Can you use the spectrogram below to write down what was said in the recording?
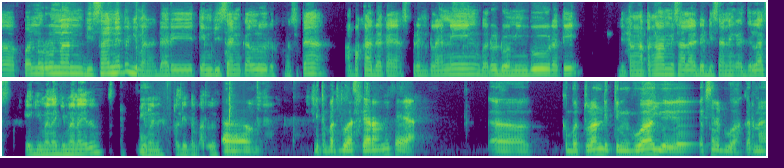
uh, penurunan desainnya itu gimana dari tim desain ke lu tuh? Maksudnya apakah ada kayak sprint planning baru dua minggu nanti di tengah-tengah misalnya ada desain yang gak jelas kayak gimana gimana itu gimana kalau di tempat lu? Um, di tempat gua sekarang nih kayak uh, kebetulan di tim gua UX-nya ada dua karena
